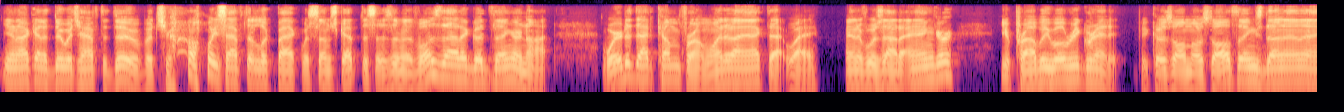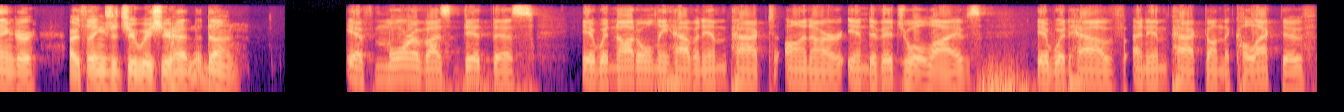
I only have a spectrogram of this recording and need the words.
you're not gonna do what you have to do, but you always have to look back with some skepticism. If was that a good thing or not? Where did that come from? Why did I act that way? And if it was out of anger, you probably will regret it because almost all things done out of anger are things that you wish you hadn't done. If more of us did this, it would not only have an impact on our individual lives, it would have an impact on the collective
